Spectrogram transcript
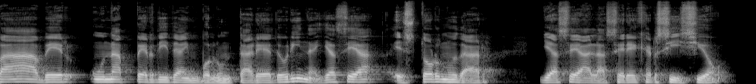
va a haber una pérdida involuntaria de orina, ya sea estornudar, ya sea al hacer ejercicio,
